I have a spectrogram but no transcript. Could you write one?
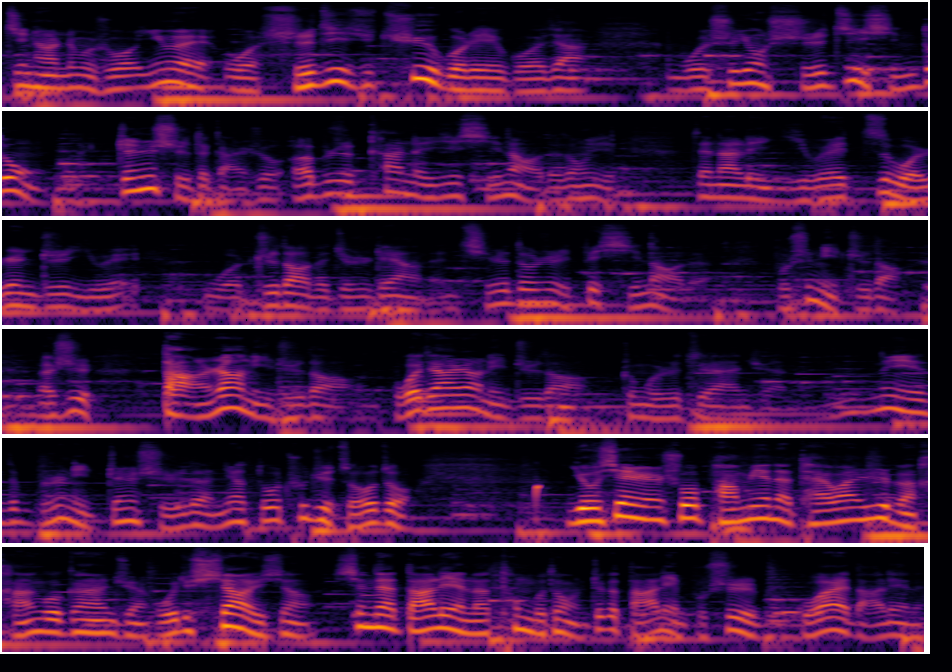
经常这么说，因为我实际去去过这些国家。我是用实际行动、真实的感受，而不是看着一些洗脑的东西，在那里以为自我认知，以为我知道的就是这样的，其实都是被洗脑的，不是你知道，而是党让你知道，国家让你知道中国是最安全的，那也都不是你真实的，你要多出去走走。有些人说旁边的台湾、日本、韩国更安全，我就笑一笑。现在打脸了，痛不痛？这个打脸不是国外打脸的。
